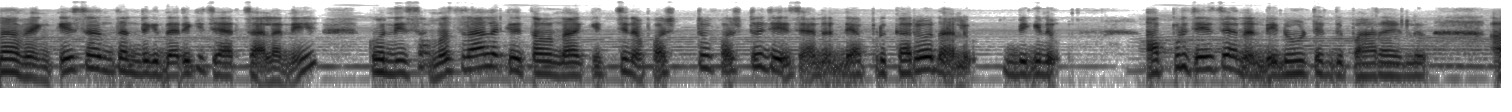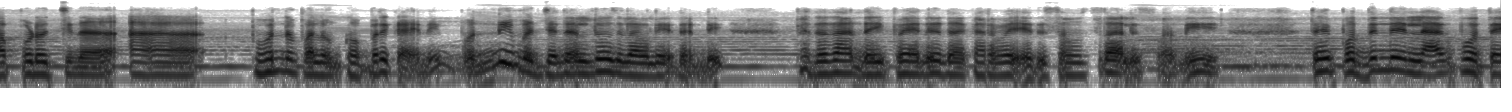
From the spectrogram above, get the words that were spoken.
నా వెంకటేశ్వర తండ్రికి దరికి చేర్చాలని కొన్ని సంవత్సరాల క్రితం నాకు ఇచ్చిన ఫస్ట్ ఫస్ట్ చేశానండి. అప్పుడు కరోనాలు బిగిను. అప్పుడు చేశానండి నూటెనిమిది పారాయణలు. అప్పుడు వచ్చిన ఆ పూర్ణఫలం కొబ్బరికాయని మొన్న మధ్య నెల రోజులు అవ్వలేదండి. పెద్దదాన్ని అయిపోయాను. నాకు అరవై ఐదు సంవత్సరాలు స్వామి. రేపు పొద్దున్నే లేకపోతే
